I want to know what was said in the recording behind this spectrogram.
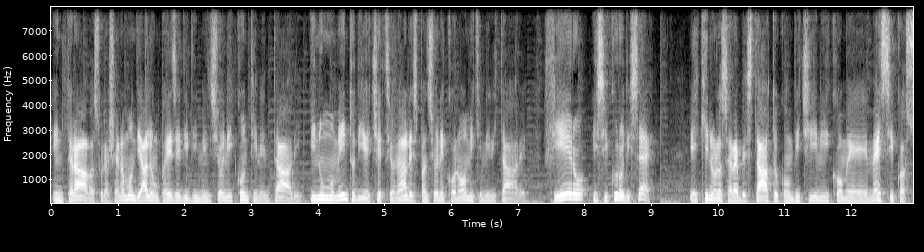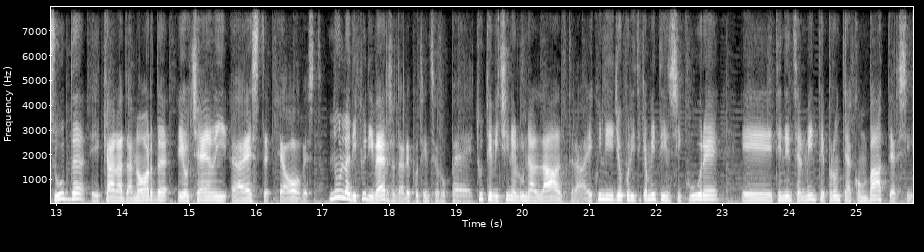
entrava sulla scena mondiale un paese di dimensioni continentali, in un momento di eccezionale espansione economica e militare, fiero e sicuro di sé, e chi non lo sarebbe stato con vicini come Messico a sud e Canada a nord e oceani a est e a ovest. Nulla di più diverso dalle potenze europee, tutte vicine l'una all'altra e quindi geopoliticamente insicure e tendenzialmente pronte a combattersi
